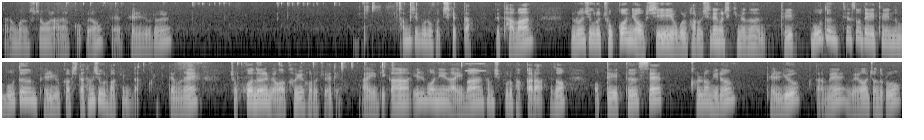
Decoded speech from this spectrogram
다른 건 수정을 안 할 거고요. 네, value를 30으로 고치겠다. 근데 다만 이런 식으로 조건이 없이 이걸 바로 실행을 시키면은 데이, 모든 테서 데이터에 있는 모든 value 값이 다 30으로 바뀝니다. 때문에 조건을 명확하게 걸어줘야 돼요. id가 1번인 i만 30으로 바꿔라. 그래서 업데이트 set 컬럼 이름 value 그 다음에 전으로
